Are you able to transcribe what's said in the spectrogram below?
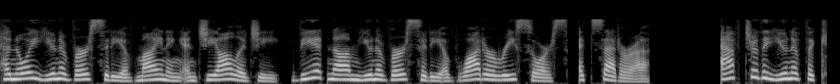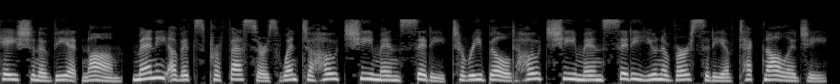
Hanoi University of Mining and Geology, Vietnam University of Water Resource, etc. After the unification of Vietnam, many of its professors went to Ho Chi Minh City to rebuild Ho Chi Minh City University of Technology.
